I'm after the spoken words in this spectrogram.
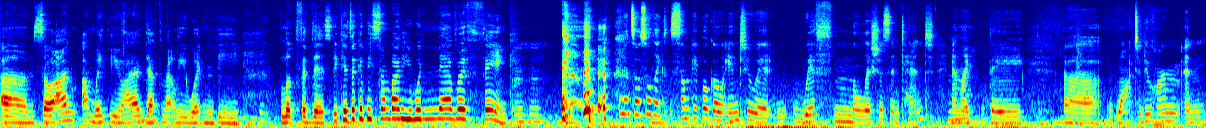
Um, so I'm I'm with you. I mm-hmm. definitely wouldn't be yeah. look for this because it could be somebody you would never think. Mm-hmm. and it's also like some people go into it with malicious intent and like mm-hmm. they uh, want to do harm and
